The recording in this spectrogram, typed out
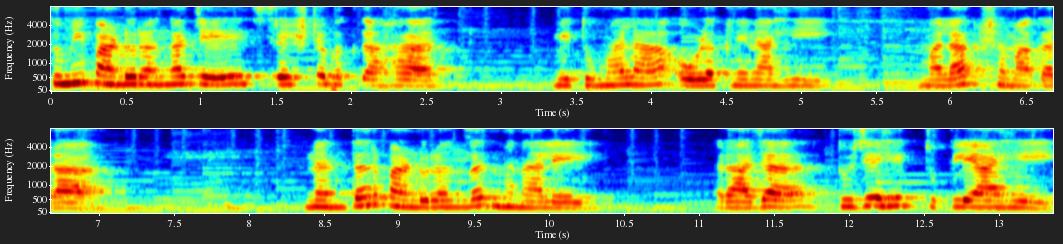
तुम्ही पांडुरंगाचे श्रेष्ठ भक्त आहात. मी तुम्हाला ओळखले नाही. मला क्षमा करा. नंतर पांडुरंगत म्हणाले राजा तुझे हे चुकले आहे.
